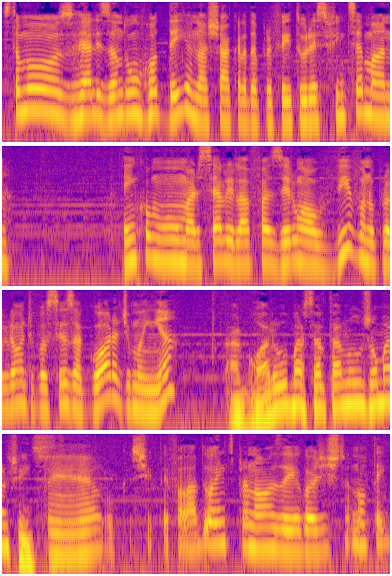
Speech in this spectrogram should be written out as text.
Estamos realizando um rodeio na chácara da prefeitura esse fim de semana. Tem como o Marcelo ir lá fazer um ao vivo no programa de vocês agora de manhã? Agora o Marcelo tá no João Martins. É, o Lucas tinha que ter falado antes para nós aí. Agora a gente não tem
